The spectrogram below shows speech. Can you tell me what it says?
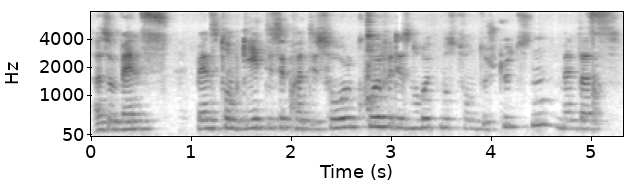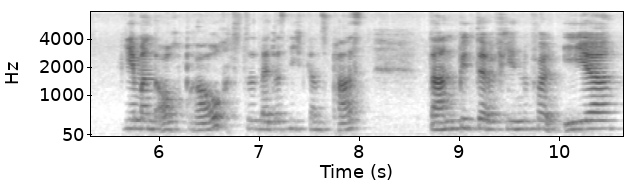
Also wenn es darum geht, diese Cortisolkur für diesen Rhythmus zu unterstützen, wenn das jemand auch braucht, weil das nicht ganz passt, dann bitte auf jeden Fall eher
